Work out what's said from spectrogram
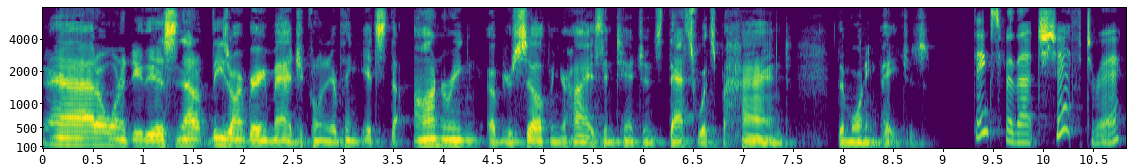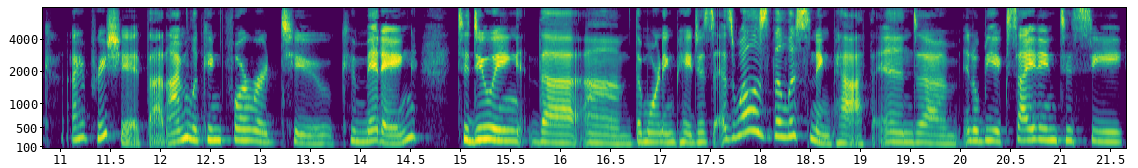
I don't want to do this. And these aren't very magical and everything. It's the honoring of yourself and your highest intentions. That's what's behind the morning pages. Thanks for that shift, Rick. I appreciate that. I'm looking forward to committing to doing the um, the morning pages as well as the listening path, and um, it'll be exciting to see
